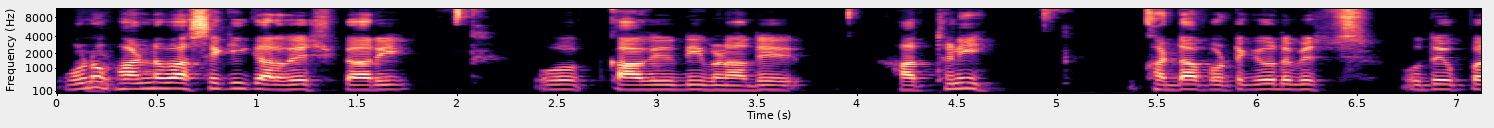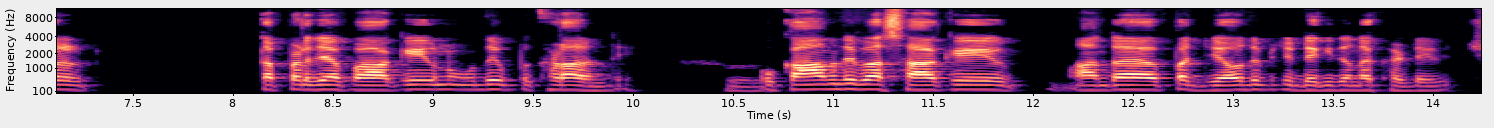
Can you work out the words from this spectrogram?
ਉਹਨੂੰ ਫੜਨ ਵਾਸਤੇ ਕੀ ਕਰਦੇ ਸ਼ਿਕਾਰੀ? ਉਹ ਕਾਗਜ਼ ਦੀ ਬਣਾ ਦੇ ਹੱਥਣੀ ਖੱਡਾ ਪੁੱਟ ਕੇ ਉਹਦੇ ਵਿੱਚ ਉਹਦੇ ਉੱਪਰ ਤੱਪੜ ਜਿਹਾ ਪਾ ਕੇ ਉਹਨੂੰ ਉਹਦੇ ਉੱਪਰ ਖੜਾ ਦਿੰਦੇ। ਉਹ ਕਾਮ ਦੇ ਵਸ ਆ ਕੇ ਆਂਦਾ ਭੱਜਿਆ ਉਹਦੇ ਵਿੱਚ ਡਿੱਗ ਜਾਂਦਾ ਖੱਡੇ ਵਿੱਚ।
